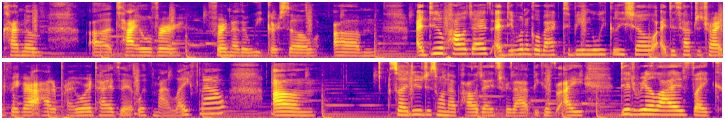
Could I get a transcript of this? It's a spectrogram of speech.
kind of uh, tie over for another week or so. Um, I do apologize. I do want to go back to being a weekly show. I just have to try and figure out how to prioritize it with my life now. Um, so I do just want to apologize for that because I did realize like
